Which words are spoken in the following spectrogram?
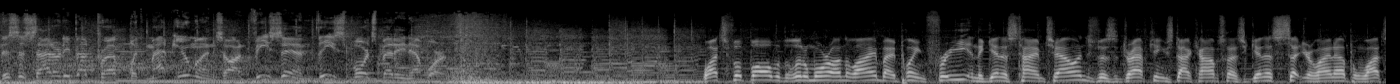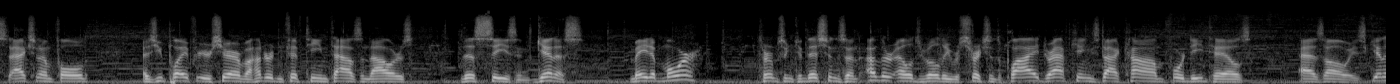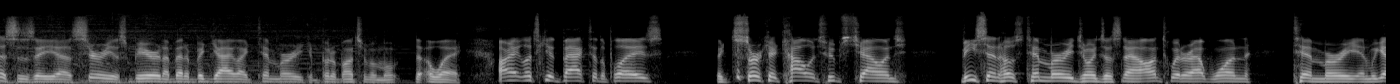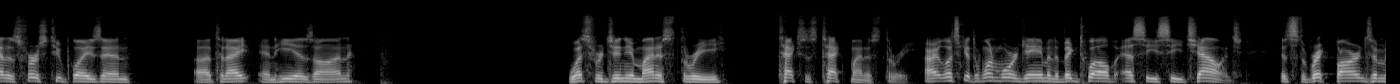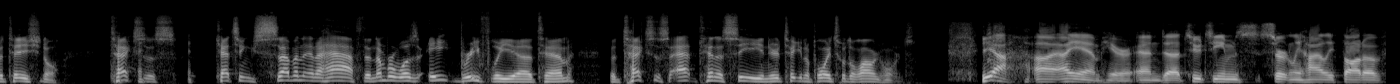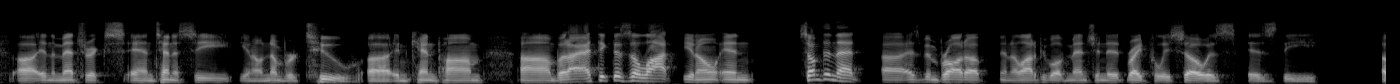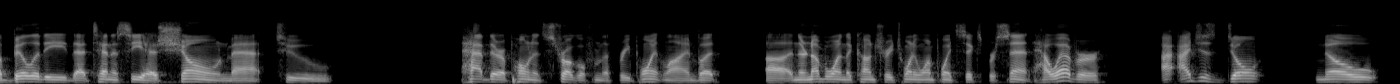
This is Saturday Bet Prep with Matt Youmans on VSIN, the Sports Betting Network. Watch football with a little more on the line by playing free in the Guinness Time Challenge. Visit DraftKings.com slash Guinness. Set your lineup and watch the action unfold as you play for your share of $115,000 this season. Guinness, made of more. Terms and conditions and other eligibility restrictions apply. DraftKings.com for details as always. Guinness is a uh, serious beer, and I bet a big guy like Tim Murray can put a bunch of them away. All right, let's get back to the plays. The Circa College Hoops Challenge. VSIN host Tim Murray joins us now on Twitter at one Tim Murray, and we got his first two plays in uh, tonight, and he is on West Virginia minus three, Texas Tech minus three. All right, let's get to one more game in the Big 12 SEC Challenge. It's the Rick Barnes Invitational. Texas catching seven and a half. The number was eight briefly, uh, Tim, but Texas at Tennessee, and you're taking the points with the Longhorns. Yeah, I am here, and uh, two teams certainly highly thought of uh, in the metrics, and Tennessee, you know, number two uh, in KenPom. Um, but I, I, think this is a lot, you know, and something that uh, has been brought up, and a lot of people have mentioned it, rightfully so, is is the ability that Tennessee has shown, Matt, to have their opponents struggle from the three point line, but uh, and they're number one in the country, 21.6%. However, I, I just don't know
